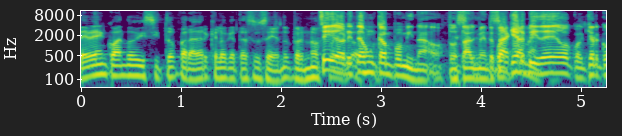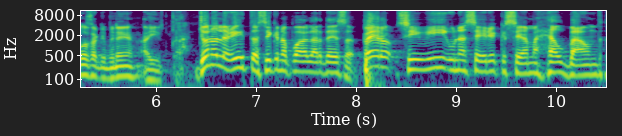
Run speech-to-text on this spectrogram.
De vez en cuando visito para ver qué es lo que está sucediendo, pero no Sí, ahorita es un campo minado, totalmente. Cualquier video, cualquier cosa que mire, ahí está. Yo no la he visto, así que no puedo hablar de esa. Pero sí vi una serie que se llama Hellbound,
